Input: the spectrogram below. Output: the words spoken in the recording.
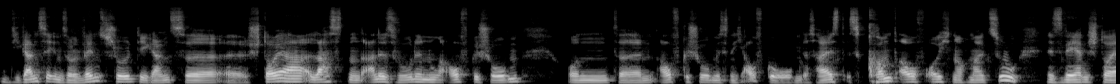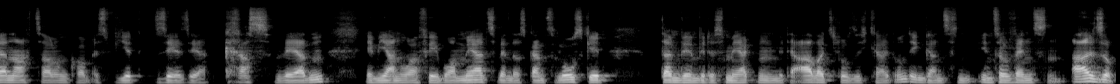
die ganze Insolvenzschuld, die ganze äh, Steuerlasten und alles wurde nur aufgeschoben und äh, aufgeschoben ist nicht aufgehoben. Das heißt, es kommt auf euch nochmal zu. Es werden Steuernachzahlungen kommen. Es wird sehr, sehr krass werden im Januar, Februar, März, wenn das Ganze losgeht. Dann werden wir das merken mit der Arbeitslosigkeit und den ganzen Insolvenzen. Also,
